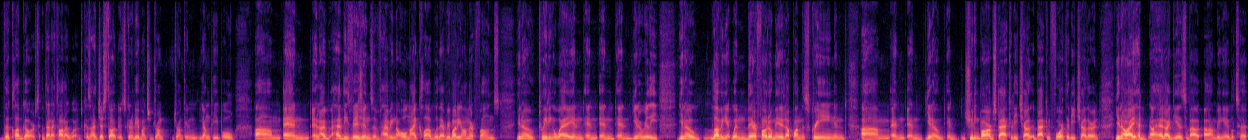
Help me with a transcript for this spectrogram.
the club goers that I thought I would because I just thought it's going to be a bunch of drunk, drunken young people, um, and and I had these visions of having the whole nightclub with everybody on their phones, you know, tweeting away and and and and you know really, you know, loving it when their photo made it up on the screen and um, and and you know and shooting barbs back at each other, back and forth at each other, and you know I had I had ideas about um, being able to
